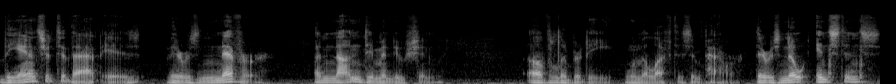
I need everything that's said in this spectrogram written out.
The answer to that is there is never a non diminution of liberty when the left is in power. There is no instance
